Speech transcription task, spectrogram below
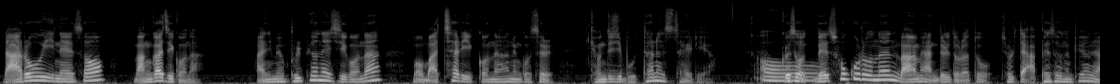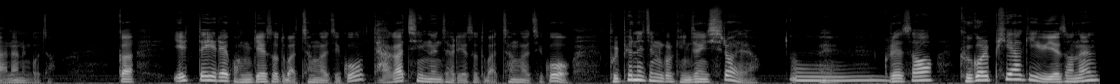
나로 인해서 망가지거나 아니면 불편해지거나 뭐 마찰이 있거나 하는 것을 견디지 못하는 스타일이에요. 어. 그래서 내 속으로는 마음에 안 들더라도 절대 앞에서는 표현을 안 하는 거죠. 그러니까 1대1의 관계에서도 마찬가지고 다 같이 있는 자리에서도 마찬가지고 불편해지는 걸 굉장히 싫어해요. 음. 네. 그래서 그걸 피하기 위해서는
